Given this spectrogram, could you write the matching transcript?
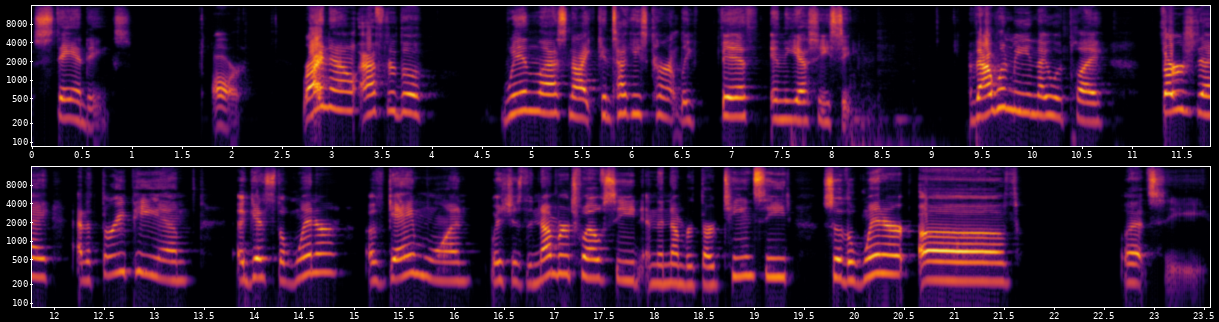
standings are. Right now, after the win last night, Kentucky's currently fifth in the SEC. That would mean they would play Thursday at a 3 p.m. against the winner of game one, which is the number 12 seed and the number 13 seed. So the winner of, let's see,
